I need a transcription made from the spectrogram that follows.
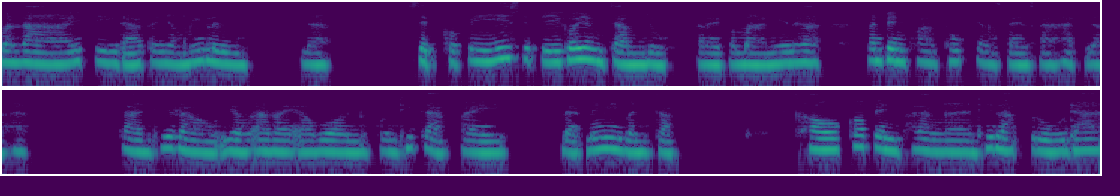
มาหลายปีแล้วแต่ยังไม่ลืมนะสิบกว่าปียี่สิบปีก็ยังจำอยู่อะไรประมาณนี้นะคะ มันเป็นความทุกข์อย่างแสนสาหัสนะคะ การที่เรายังอาลัยอาวรณ์คนที่จากไปแบบไม่มีวันกลับ เขาก็เป็นพลังงานที่รับรู้ได้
